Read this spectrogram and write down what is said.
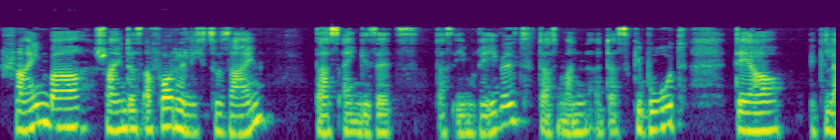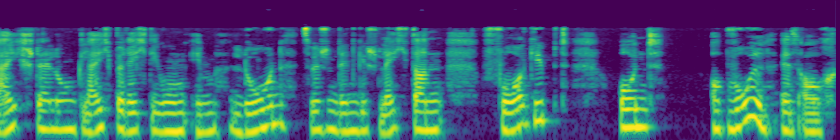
scheinbar scheint es erforderlich zu sein, dass ein Gesetz das eben regelt, dass man das Gebot der Gleichstellung, Gleichberechtigung im Lohn zwischen den Geschlechtern vorgibt. Und obwohl es auch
